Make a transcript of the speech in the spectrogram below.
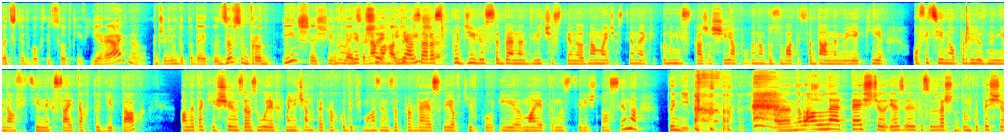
22% є реальною, адже люди подейкують зовсім про інше, що інфляція Ну, Якщо набагато я більше. зараз поділю себе на дві частини. Одна моя частина, як економіст, скаже, що я повинна базуватися даними, які офіційно оприлюднені на офіційних сайтах, тоді так. Але так, якщо я зараз говорю хмельничанка, яка ходить в магазин, заправляє свою автівку і має 13-річного сина, то ні. Е, Але те, що я просто завершу думку, те, що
